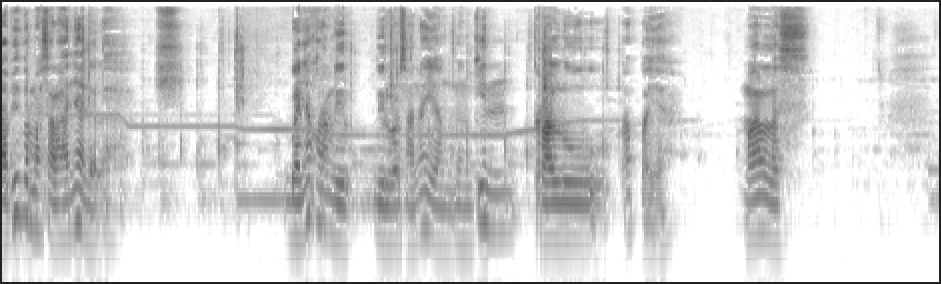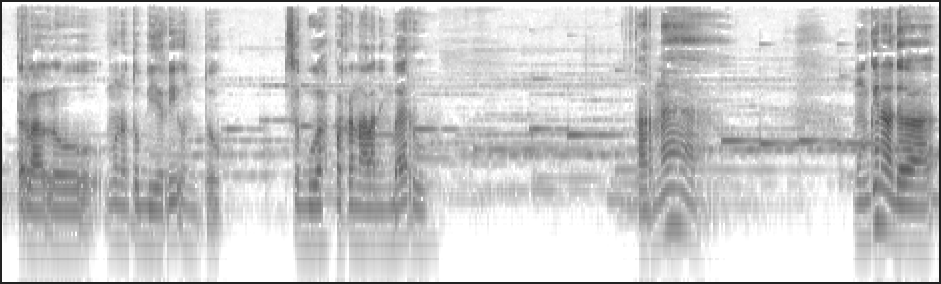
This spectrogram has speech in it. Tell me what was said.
Tapi permasalahannya adalah banyak orang di, di luar sana yang mungkin terlalu apa ya males terlalu menutup diri untuk sebuah perkenalan yang baru. Karena mungkin ada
